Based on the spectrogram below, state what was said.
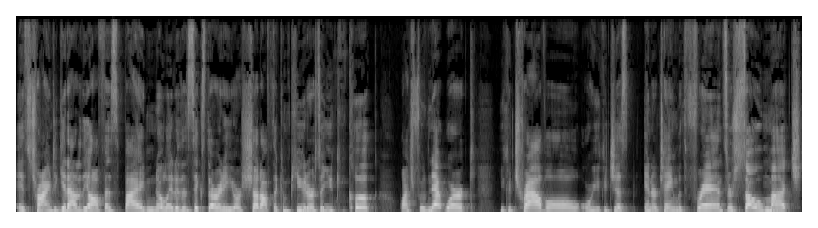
It's trying to get out of the office by no later than 6:30 or shut off the computer so you can cook, watch Food Network, you could travel or you could just entertain with friends. There's so much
